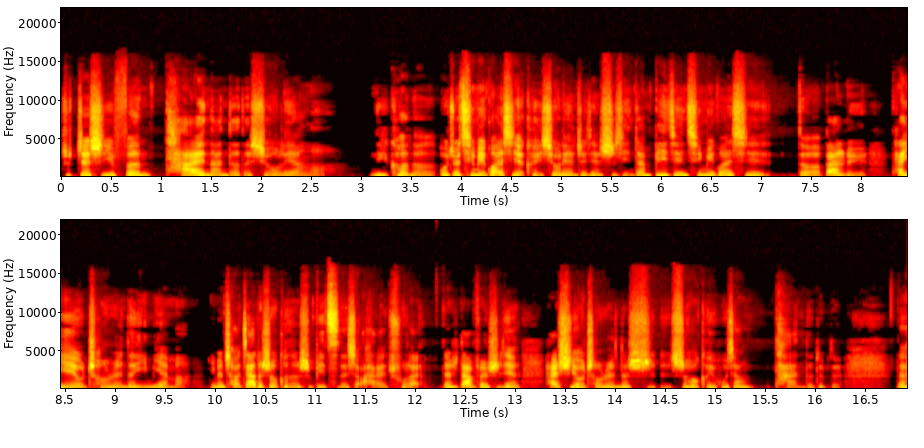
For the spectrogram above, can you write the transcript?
就这是一份太难得的修炼了。你可能，我觉得亲密关系也可以修炼这件事情，但毕竟亲密关系的伴侣他也有成人的一面嘛。你们吵架的时候可能是彼此的小孩出来，但是大部分时间还是有成人的时时候可以互相谈的，对不对？但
